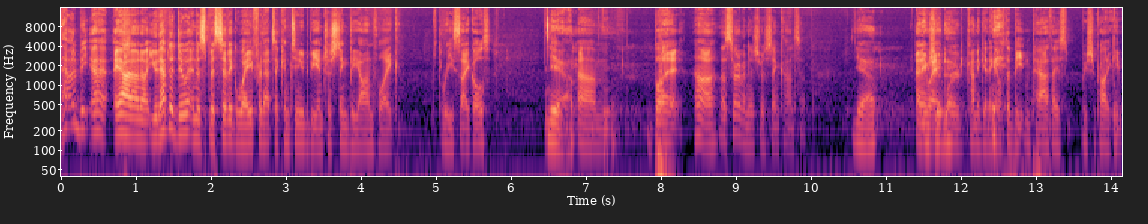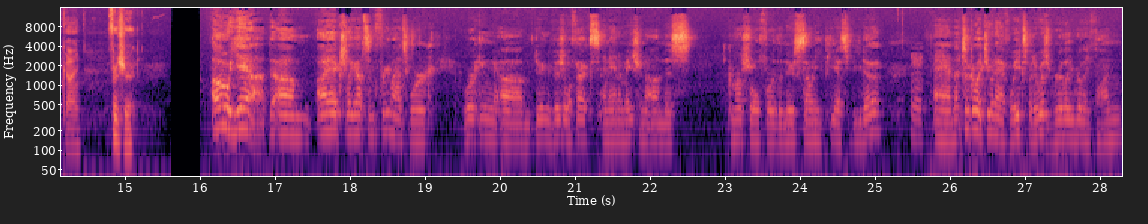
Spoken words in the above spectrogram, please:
That would be uh, yeah. I don't know. You'd have to do it in a specific way for that to continue to be interesting beyond like three cycles. Yeah, Um, but huh, that's sort of an interesting concept. yeah, Anyway, should, uh, we're kind of getting off the beaten path. I s- we should probably keep going. for sure. Oh yeah, um, I actually got some freelance work working um, doing visual effects and animation on this commercial for the new Sony PS Vita, and that took like two and a half weeks, but it was really really fun.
